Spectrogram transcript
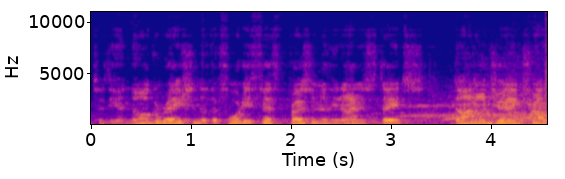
to the inauguration of the 45th President of the United States, Donald J. Trump.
